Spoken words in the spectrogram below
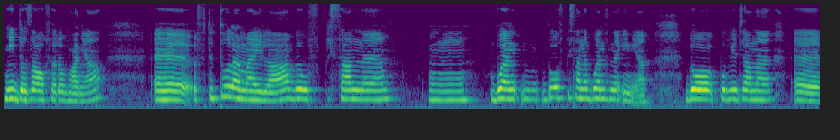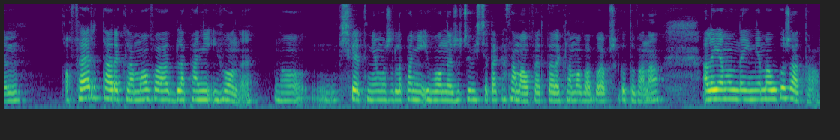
mi do zaoferowania, e, w tytule maila był wpisany, mm, było wpisane błędne imię. Było powiedziane oferta reklamowa dla pani Iwony no świetnie, może dla pani Iwony rzeczywiście taka sama oferta reklamowa była przygotowana, ale ja mam na imię Małgorzata.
